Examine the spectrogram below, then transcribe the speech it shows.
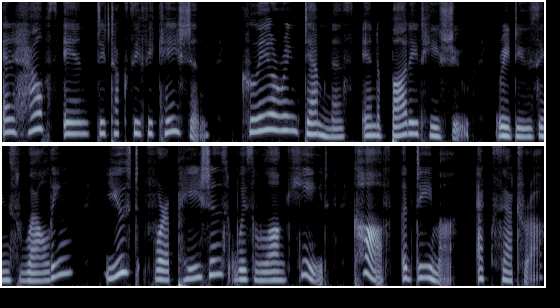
and helps in detoxification, clearing dampness in the body tissue, reducing swelling, used for patients with lung heat, cough, edema, etc.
